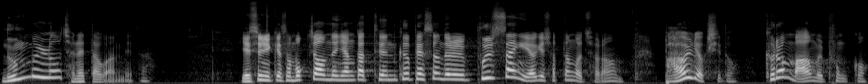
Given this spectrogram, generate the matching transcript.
눈물로 전했다고 합니다. 예수님께서 목자 없는 양 같은 그 백성들을 불쌍히 여기셨던 것처럼 바울 역시도 그런 마음을 품고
